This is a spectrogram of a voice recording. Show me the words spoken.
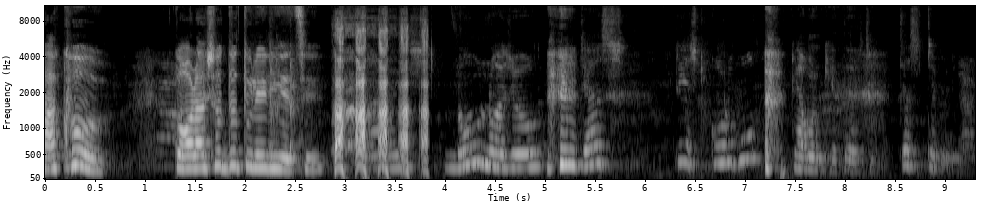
রাখো। কড়া শুদ্ধ তুলে নিয়েছে। নো নজর জাস্ট টেস্ট করব কেমন খেতে আছে জাস্ট মিনিট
